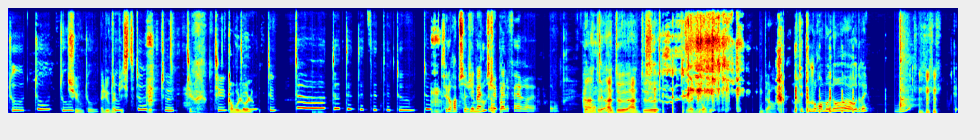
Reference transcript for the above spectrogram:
tout, tout, tout, Elle est où ma piste Quand vous le voulez. C'est le Rhapsody Blue, Je vais pas le faire. 1, 2, 1, 2, Ça va être bon. On verra. T'es toujours en mono, Audrey Oui. ok.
